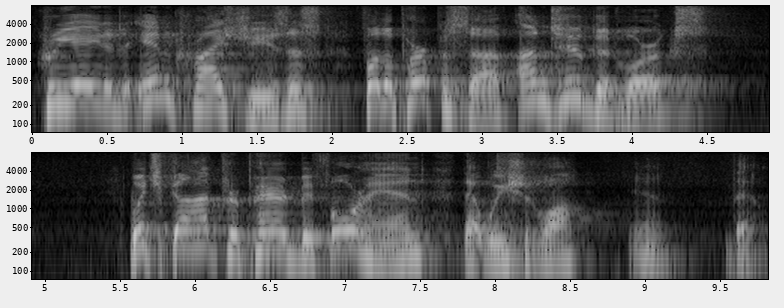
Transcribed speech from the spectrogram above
created in Christ Jesus for the purpose of unto good works, which God prepared beforehand that we should walk in them.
